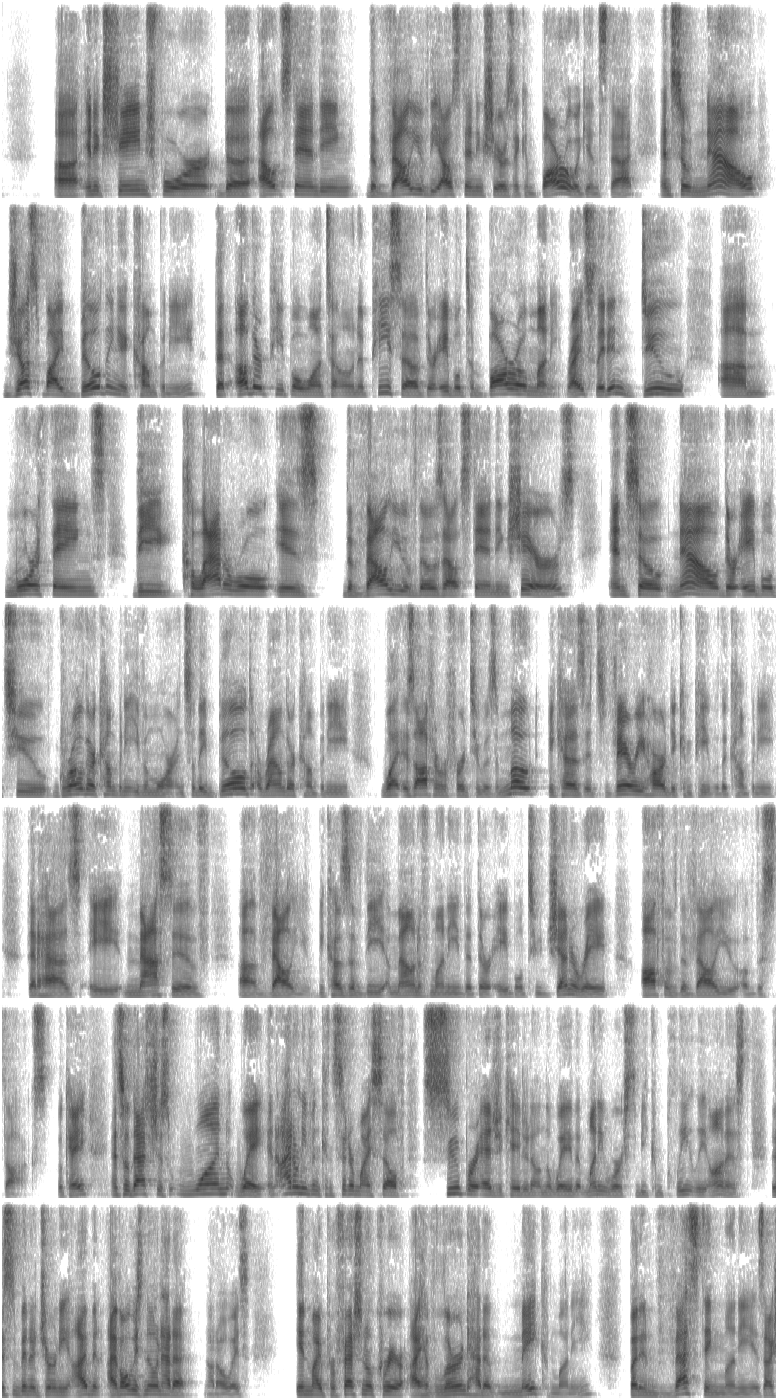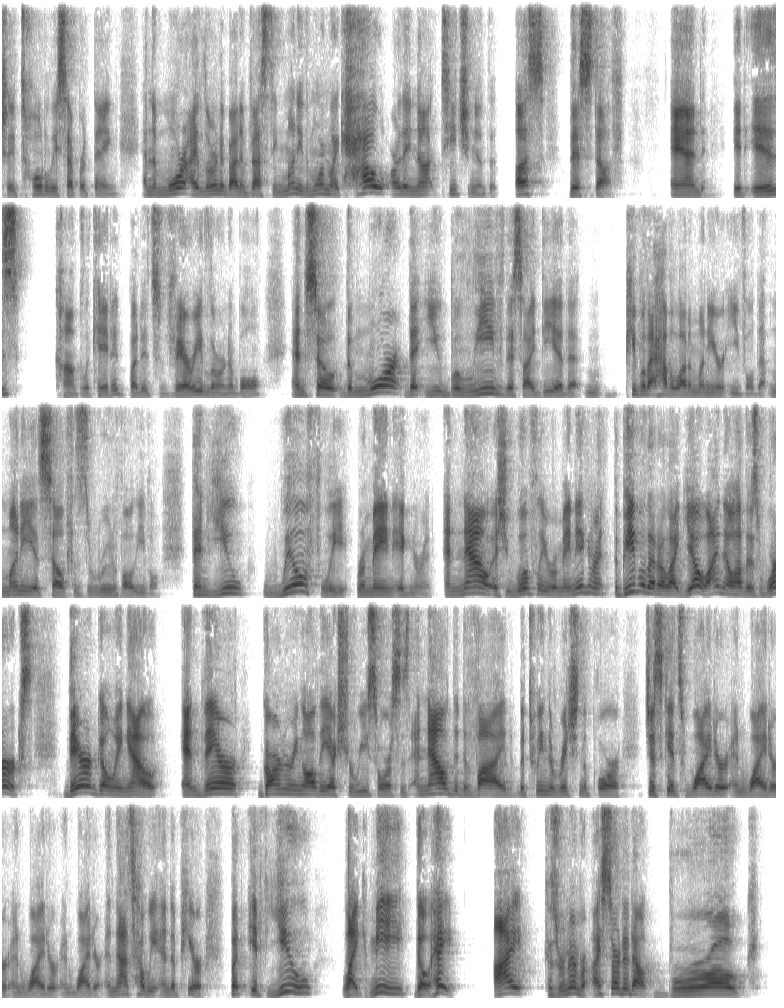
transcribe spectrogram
uh, in exchange for the outstanding, the value of the outstanding shares, they can borrow against that. And so now, just by building a company that other people want to own a piece of, they're able to borrow money, right? So they didn't do um, more things. The collateral is the value of those outstanding shares. And so now they're able to grow their company even more. And so they build around their company what is often referred to as a moat because it's very hard to compete with a company that has a massive uh, value because of the amount of money that they're able to generate off of the value of the stocks. Okay? And so that's just one way. And I don't even consider myself super educated on the way that money works, to be completely honest. This has been a journey I've been, I've always known how to, not always, in my professional career, I have learned how to make money, but investing money is actually a totally separate thing. And the more I learn about investing money, the more I'm like, how are they not teaching us this stuff? And it is complicated, but it's very learnable. And so the more that you believe this idea that people that have a lot of money are evil, that money itself is the root of all evil, then you willfully remain ignorant. And now, as you willfully remain ignorant, the people that are like, yo, I know how this works, they're going out and they're garnering all the extra resources. And now the divide between the rich and the poor just gets wider and wider and wider and wider. And that's how we end up here. But if you, like me, go, hey, I, because remember, I started out broke.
